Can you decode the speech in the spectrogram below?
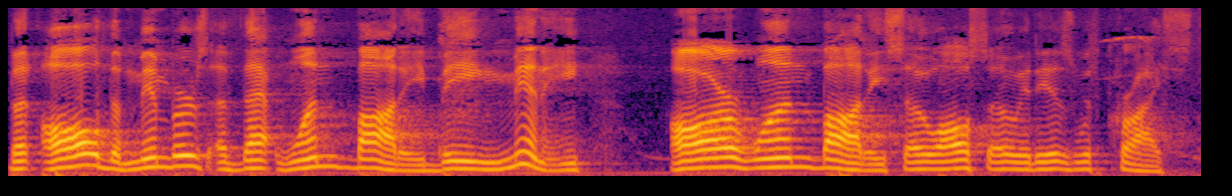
but all the members of that one body, being many, are one body, so also it is with Christ.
